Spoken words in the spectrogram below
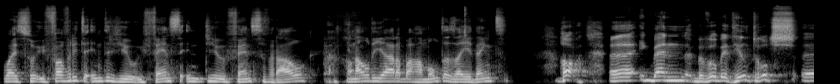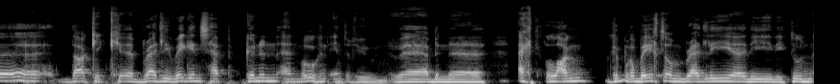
wat is zo uw favoriete interview, uw fijnste interview, uw fijnste verhaal in al die jaren Bahamontes dat je denkt, Ha, eh, ik ben bijvoorbeeld heel trots eh, dat ik eh, Bradley Wiggins heb kunnen en mogen interviewen. Wij hebben echt lang geprobeerd om Bradley, die, die toen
